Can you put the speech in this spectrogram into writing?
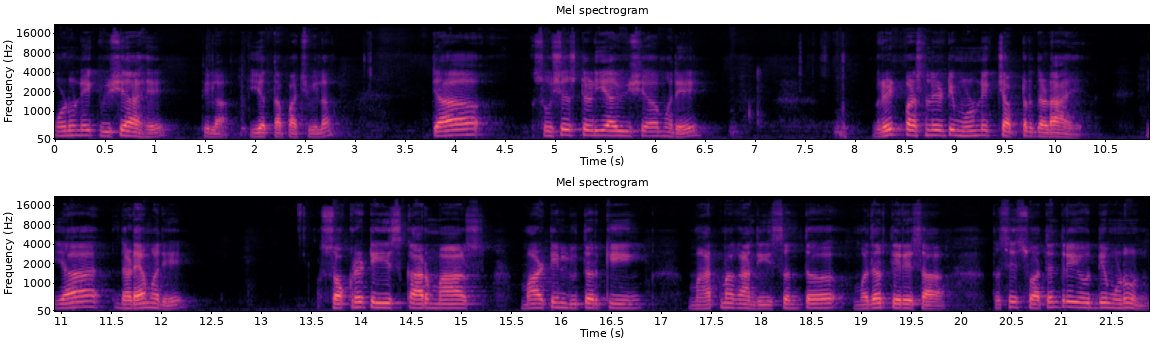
म्हणून एक विषय आहे तिला इयत्ता पाचवीला. त्या सोशल स्टडी या विषयामध्ये ग्रेट पर्सनॅलिटी म्हणून एक चॅप्टर धडा आहे. या धड्यामध्ये Socrates Karl Marx Martin Luther King Mahatma Gandhi संत मदर तेरेसा तसेच स्वातंत्र्य योद्धे म्हणून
